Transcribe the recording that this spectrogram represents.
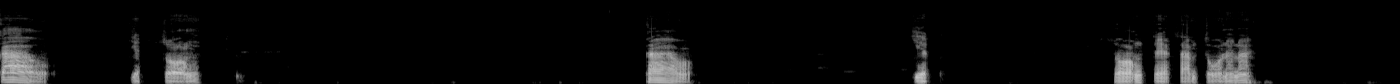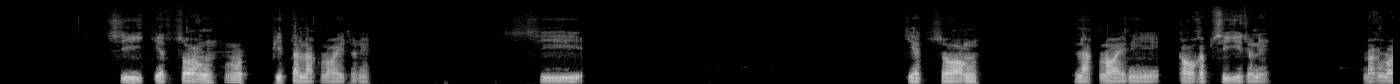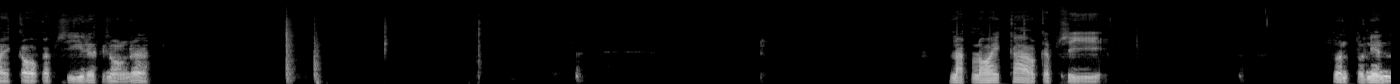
เก้าเจ็ดสองเก้า เจ็ดสองแตกสามตัวนะนะสี่เจ็ดสองผิดตลักร้อยตัวนี้สี่เจ็ดสองหลักร้อยนี่เก้ากับสี่ตัวนี้หลักร้อยเก้ากับสี่เด้อพี่น้องเด้อหลักร้อยเก้ากับสี่ ส่วนตัวเน้น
